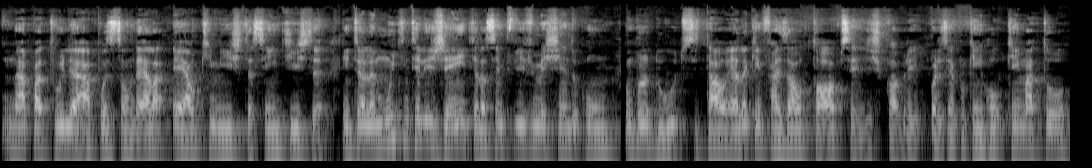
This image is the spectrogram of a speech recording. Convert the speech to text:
na patrulha a posição dela é alquimista, cientista. Então ela é muito inteligente, ela sempre vive mexendo com, com produtos e tal. Ela é quem faz a autópsia, descobre, por exemplo, quem quem matou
